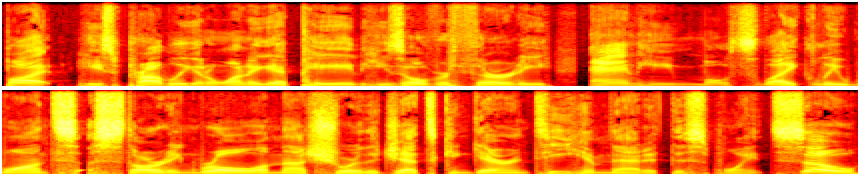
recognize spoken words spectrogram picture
But he's probably going to want to get paid. He's over 30, and he most likely wants a starting role. I'm not sure the Jets can guarantee him that at this point. So,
